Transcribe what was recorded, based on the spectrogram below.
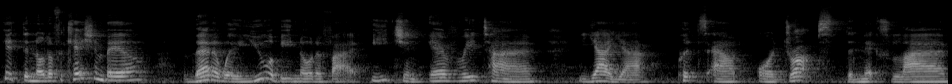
hit the notification bell. That way you will be notified each and every time Yaya puts out or drops the next live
